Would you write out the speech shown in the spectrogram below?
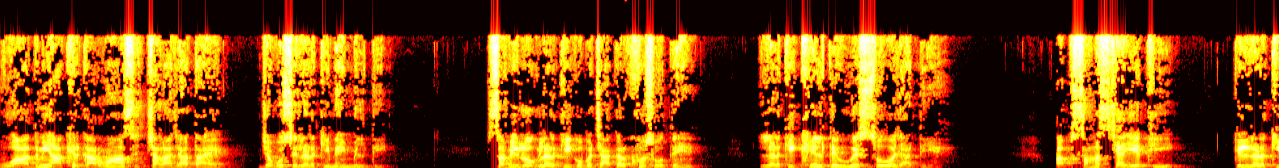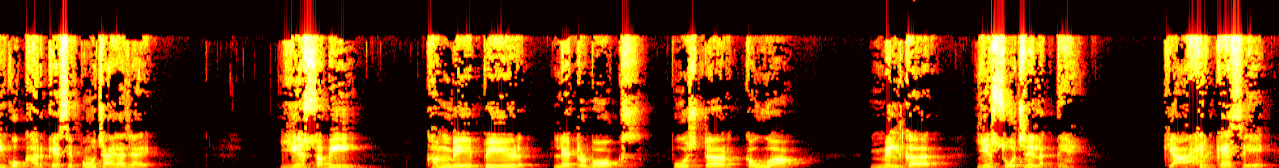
वो आदमी आखिरकार वहाँ से चला जाता है, जब उसे लड़की नहीं मिलती। सभी लोग लड़की को बचाकर खुश होते हैं। लड़की खेलते हुए सो जाती है। अब समस्या ये थी कि लड़की को घर कैसे पहुँचाया जाए। ये सभी खंबे, पेड़ लेटर बॉक्स पोस्टर कौआ मिलकर ये सोचने लगते हैं कि आखिर कैसे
